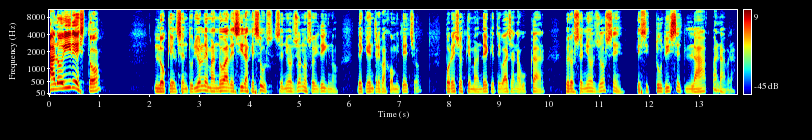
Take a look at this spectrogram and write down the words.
Al oír esto, lo que el centurión le mandó a decir a Jesús, Señor, yo no soy digno de que entres bajo mi techo, por eso es que mandé que te vayan a buscar, pero Señor, yo sé que si tú dices la palabra,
